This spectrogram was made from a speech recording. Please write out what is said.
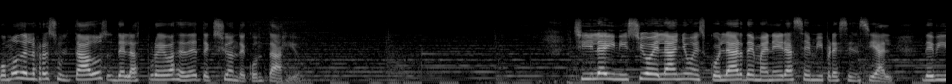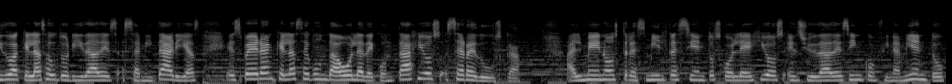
como de los resultados de las pruebas de detección de contagio. Chile inició el año escolar de manera semipresencial, debido a que las autoridades sanitarias esperan que la segunda ola de contagios se reduzca. Al menos 3.300 colegios en ciudades sin confinamiento,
